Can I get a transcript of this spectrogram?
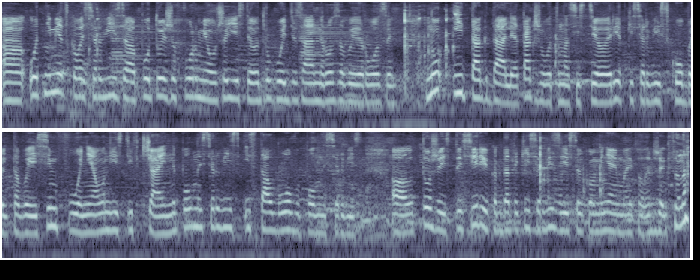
А, От немецкого сервиза по той же форме уже есть э, другой дизайн розовые розы. Ну и так далее. Также вот у нас есть э, редкий сервис кобальтовый, симфония. Он есть и в чайный полный сервис, и столовый полный сервис. А, Тоже из той серии, когда такие сервизы есть только у меня и Майкла Джексона.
